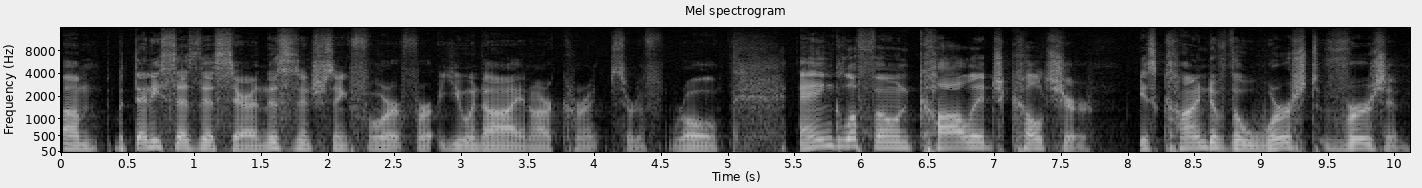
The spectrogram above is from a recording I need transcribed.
Um, but then he says this, Sarah, and this is interesting for, for you and I in our current sort of role. Anglophone college culture is kind of the worst version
